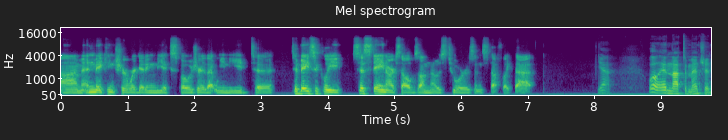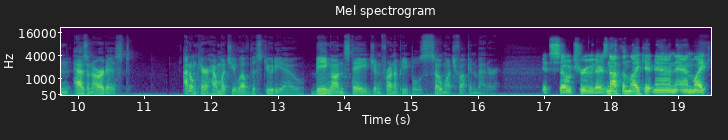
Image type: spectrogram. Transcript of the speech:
um, and making sure we're getting the exposure that we need to to basically sustain ourselves on those tours and stuff like that. Yeah. Well, and not to mention, as an artist, I don't care how much you love the studio, being on stage in front of people is so much fucking better. It's so true. There's nothing like it, man. And like,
